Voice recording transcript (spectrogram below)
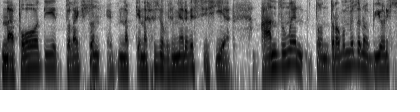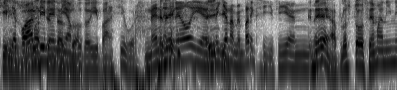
να πω ότι τουλάχιστον ε, να, και να χρησιμοποιήσουμε μια ευαισθησία. Αν δούμε τον τρόπο με τον οποίο Είναι από άλλη χειριζόμαστε τα έννοια ζώα. που το είπαν, σίγουρα. Ναι, ναι, Ναι, ναι, όχι, ε, είναι ε, για να μην παρεξηγηθεί. εν- Ναι, απλώς το θέμα είναι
